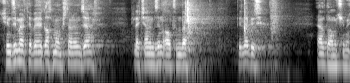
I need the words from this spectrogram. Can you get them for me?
ikinci mərtəbəyə qalxmamışdan öncə pilləkənimizin altında belə bir əl damı kimi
